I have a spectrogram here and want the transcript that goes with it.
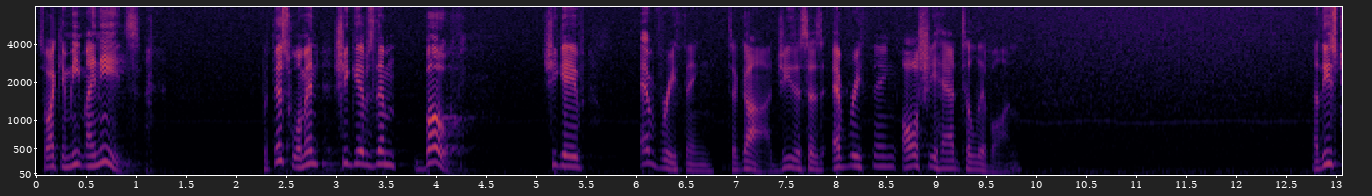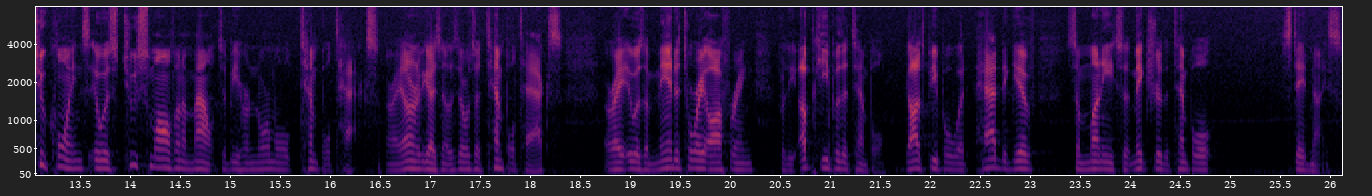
so I can meet my needs. But this woman, she gives them both. She gave everything to God. Jesus says everything, all she had to live on. Now, these two coins, it was too small of an amount to be her normal temple tax. All right, I don't know if you guys know this. There was a temple tax. All right, it was a mandatory offering for the upkeep of the temple. God's people would had to give some money to make sure the temple stayed nice.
